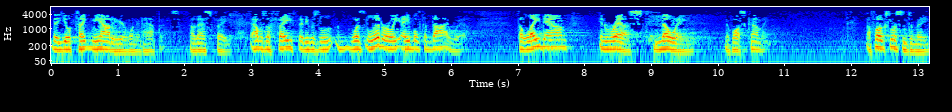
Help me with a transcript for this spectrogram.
that you'll take me out of here when it happens. Now that's faith. That was a faith that he was, was literally able to die with. To lay down and rest knowing of what's coming. Now, folks, listen to me.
